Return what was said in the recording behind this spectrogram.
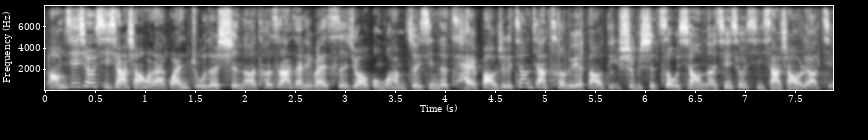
好，我们先休息一下，稍后来关注的是呢，特斯拉在礼拜四就要公布他们最新的财报，这个降价策略到底是不是奏效呢？先休息一下，稍后了解。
